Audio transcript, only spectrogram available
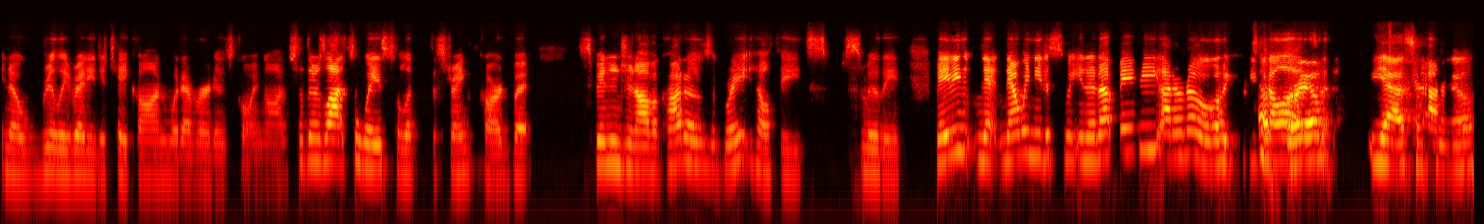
you know really ready to take on whatever it is going on so there's lots of ways to look at the strength card but spinach and avocado is a great healthy smoothie. Maybe now we need to sweeten it up. Maybe I don't know. You tell us. Yeah, yeah.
